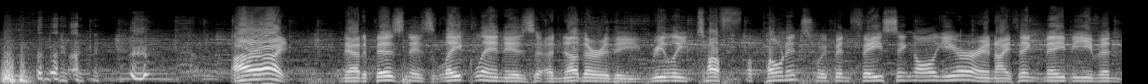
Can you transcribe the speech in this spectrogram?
All right. Now the business. Lakeland is another of the really tough opponents we've been facing all year, and I think maybe even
